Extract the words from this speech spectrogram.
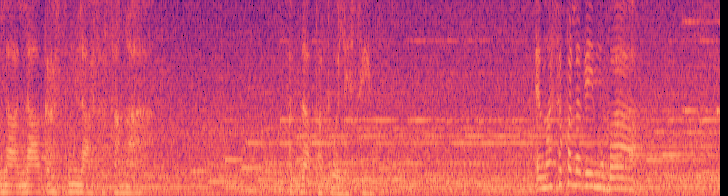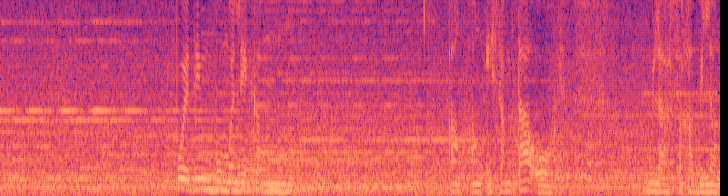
nalalagas mula sa sanga. At dapat walisin. Eh, sa palagay mo ba, pwedeng bumalik ang, ang, ang isang tao mula sa kabilang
